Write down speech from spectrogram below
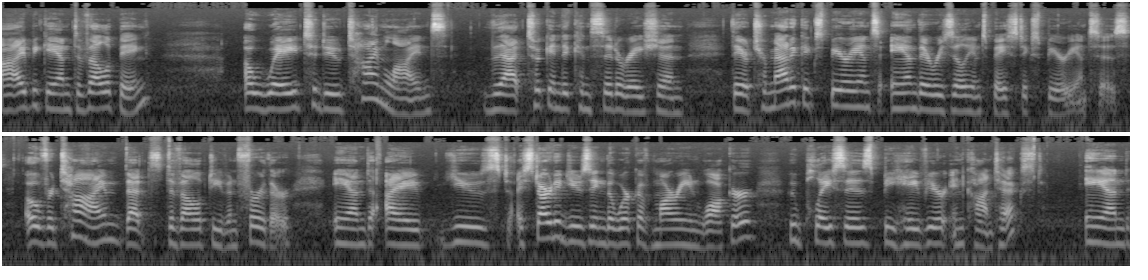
I began developing a way to do timelines that took into consideration their traumatic experience and their resilience based experiences. Over time, that's developed even further. And I used, I started using the work of Maureen Walker, who places behavior in context. And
